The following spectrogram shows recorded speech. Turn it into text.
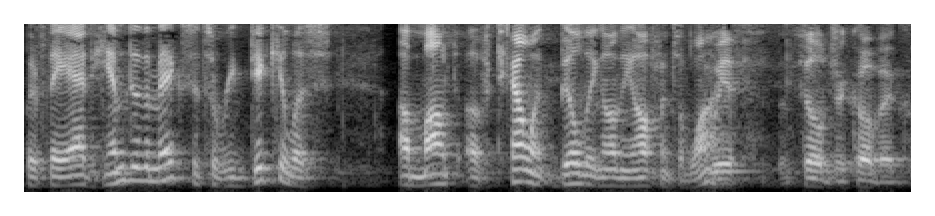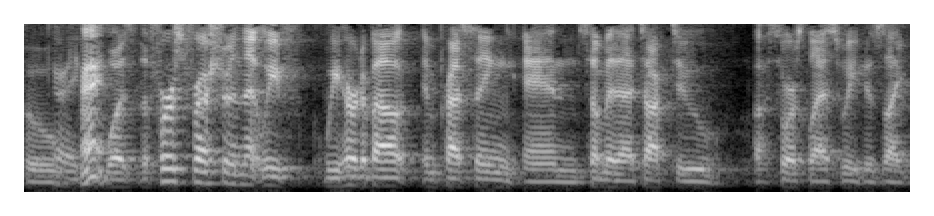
but if they add him to the mix, it's a ridiculous amount of talent building on the offensive line. with Phil Jurkovec, who Right. Right. was the first freshman that we've we heard about impressing, and somebody that I talked to a source last week is like,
